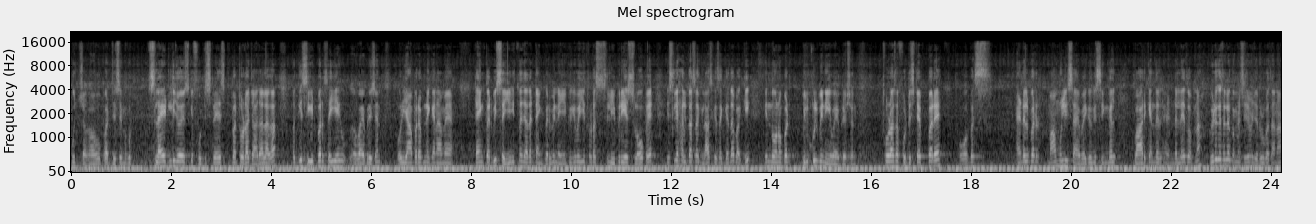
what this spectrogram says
कुछ जगहों पर, जैसे मेरे को स्लाइडली जो है इसके फुट स्ट्रेस्ट पर थोड़ा ज़्यादा लगा। बाकी सीट पर सही है वाइब्रेशन और यहाँ पर अपने, क्या नाम है टैंक पर भी सही है, इतना ज़्यादा टैंक पर भी नहीं है, क्योंकि भाई ये थोड़ा स्लीपरी है स्लोप है, इसलिए हल्का सा गिलास खिसक गया था, बाकी इन दोनों पर बिल्कुल भी नहीं है वाइब्रेशन थोड़ा सा फुट स्टेप पर है और बस हैंडल पर मामूली सा है भाई, क्योंकि सिंगल बार के अंदर हैंडल है तो अपना वीडियो कैसे लगा कमेंट सेक्शन में ज़रूर बताना।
